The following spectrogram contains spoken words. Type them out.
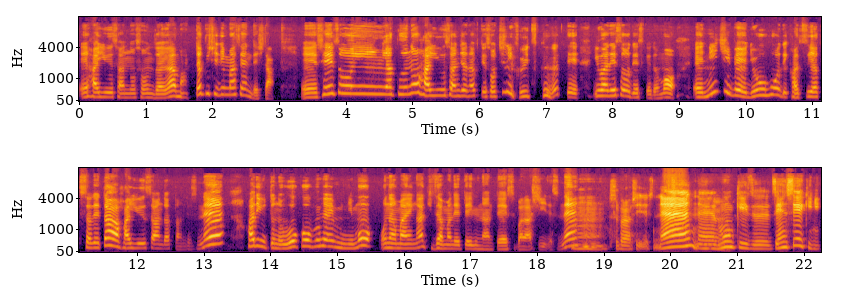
えー俳優さんの存在は全く知りませんでした。えー清掃員役の俳優さんじゃなくてそっちに食いつくって言われそうですけども、えー日米両方で活躍された俳優さんだったんですね。ハリウッドのウォーク・オブ・フェイムにもお名前が刻まれているなんて素晴らしいですうね。ん、素晴らしいですねね、うんモンキーズ全盛期に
